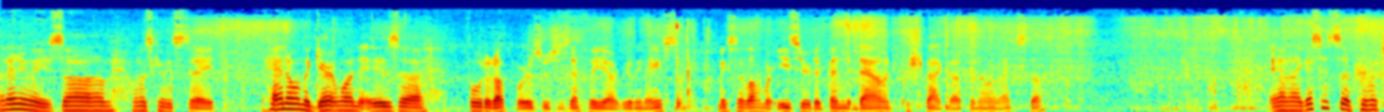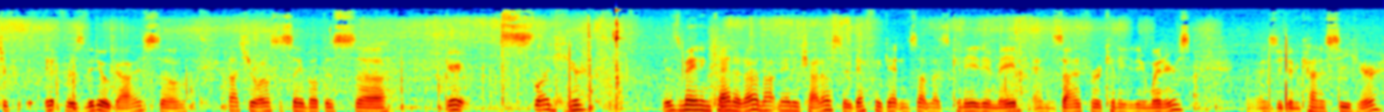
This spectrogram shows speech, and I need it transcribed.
But anyways, um, what else can we say? The handle on the Garant one is uh, folded upwards, which is definitely uh, really nice. Makes it a lot more easier to bend it down, push it back up, and all that stuff. And I guess that's uh, pretty much it for this video, guys. So, not sure what else to say about this uh, Garant sled here. It is made in Canada, not made in China, so you're definitely getting something that's Canadian made and designed for Canadian winters, as you can kind of see here.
